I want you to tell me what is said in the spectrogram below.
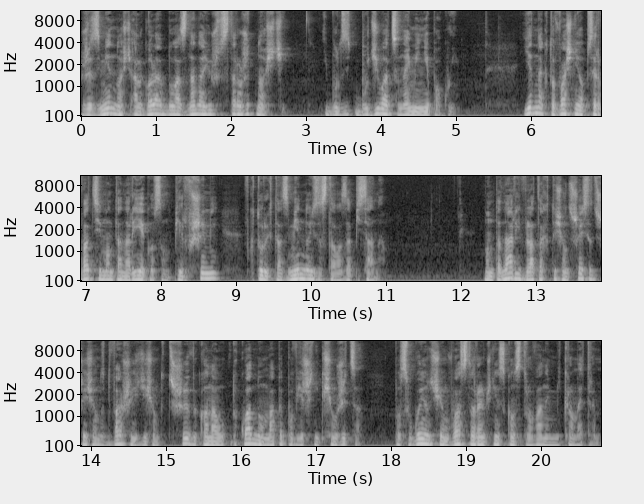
że zmienność Algola była znana już w starożytności i budziła co najmniej niepokój. Jednak to właśnie obserwacje Montanariego są pierwszymi, w których ta zmienność została zapisana. Montanari w latach 1662-63 wykonał dokładną mapę powierzchni Księżyca, posługując się własnoręcznie skonstruowanym mikrometrem.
